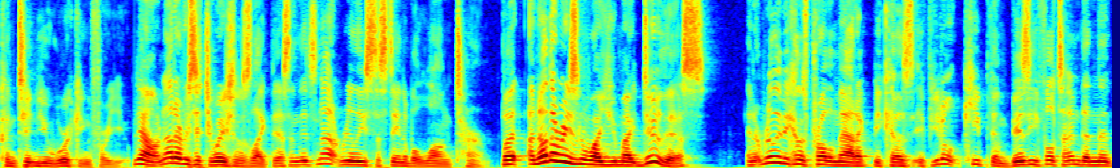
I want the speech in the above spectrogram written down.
continue working for you. Now, not every situation is like this, and it's not really sustainable long term. But another reason why you might do this and it really becomes problematic because if you don't keep them busy full time, then the,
